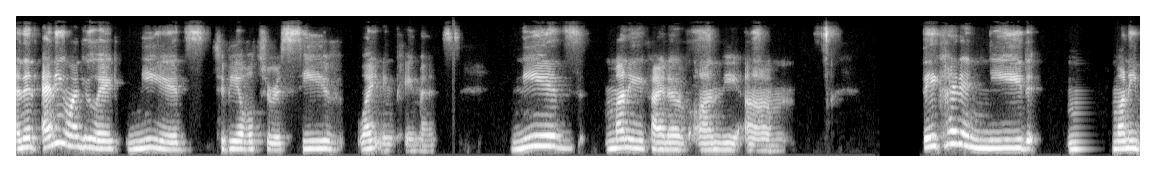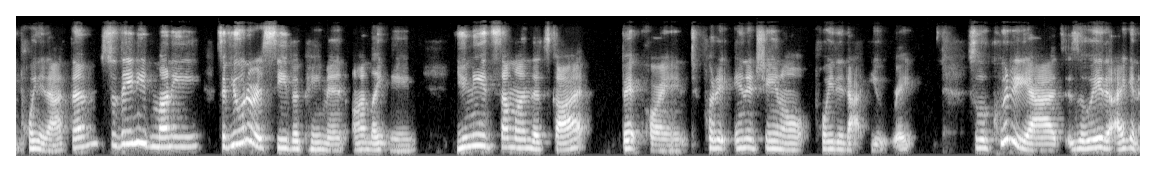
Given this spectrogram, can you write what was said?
And then anyone who like needs to be able to receive lightning payments needs money kind of on the um they kind of need money pointed at them. So they need money. So if you want to receive a payment on Lightning, you need someone that's got Bitcoin to put it in a channel pointed at you, right? So liquidity ads is a way that I can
